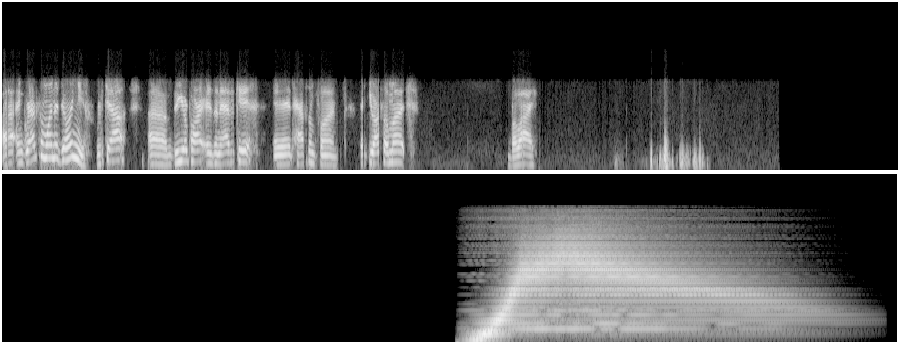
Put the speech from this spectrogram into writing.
Uh, and grab someone to join you. Reach out, um, do your part as an advocate, and have some fun. Thank you all so much. Bye bye. Wow.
